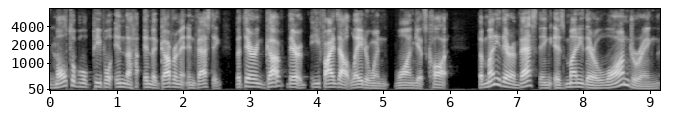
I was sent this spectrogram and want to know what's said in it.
Mhm. Multiple people in the in the government investing, but they're in gov. They're he finds out later when Juan gets caught. The money they're investing is money they're laundering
